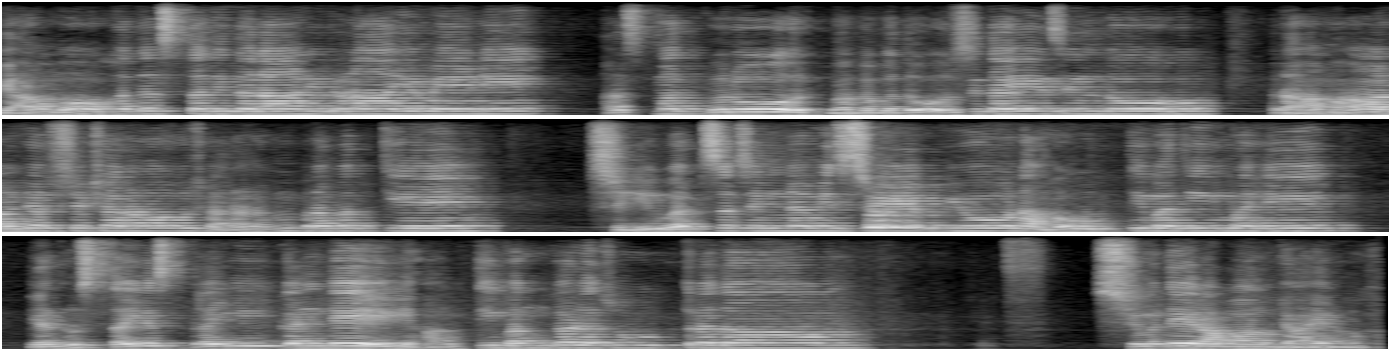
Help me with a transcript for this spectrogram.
व्यामोहदस्तदितराणि तृणाय मेने अस्मद्गुरोर्भगवतोऽसि दयसिन्धोः रामानुजस्य शरणौ शरणं प्रपद्ये श्रीवत्सचिह्नमिश्रेभ्यो नम उत्तिमधीमहे यदुस्तयस्त्रयी कण्डे यान्ति मङ्गलसूत्रदाम् ஸ்ரீமதே ராமானுஜாய நமக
